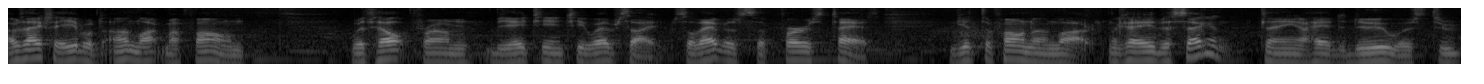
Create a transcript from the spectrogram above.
I was actually able to unlock my phone with help from the AT&T website. So that was the first task, get the phone unlocked. Okay, the second thing I had to do was to,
